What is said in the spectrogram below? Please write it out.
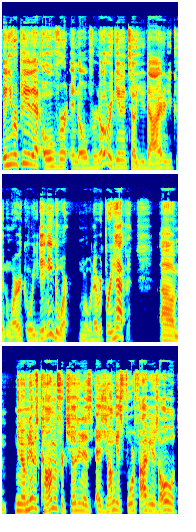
And you repeated that over and over and over again until you died or you couldn't work or you didn't need to work or whatever three happened. Um, you know, I mean, it was common for children as, as young as four or five years old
